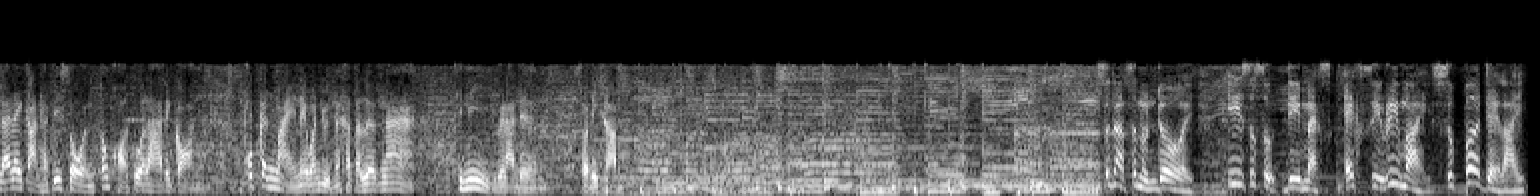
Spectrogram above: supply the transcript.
และรายการ Happy Zone ต้องขอตัวลาไปก่อน พบกันใหม่ในวันหยุดนักขัตฤกษ์หน้าที่นี่เวลาเดิม สวัสดีครับ สนับสนุนโดย Isuzu D-Max X Series ใหม่ Super Daylight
